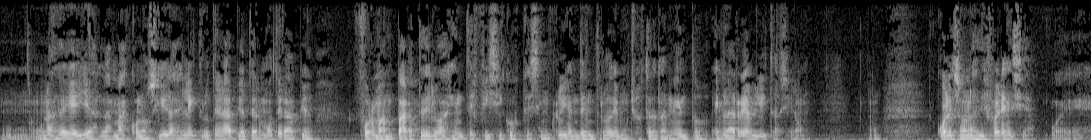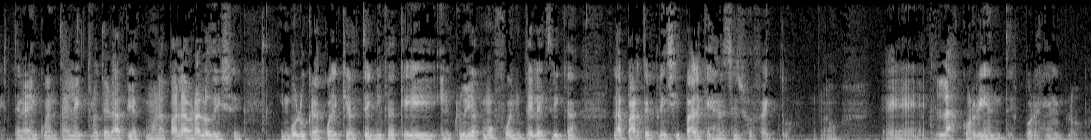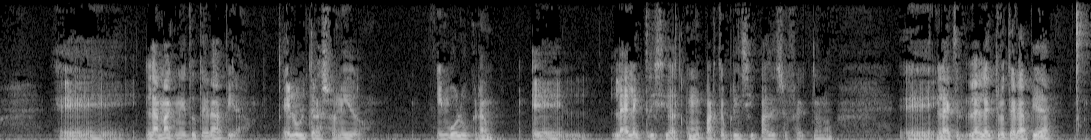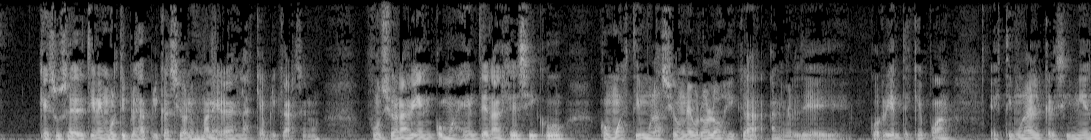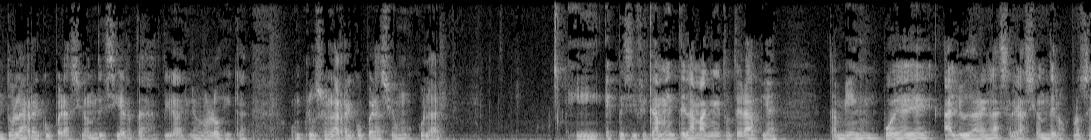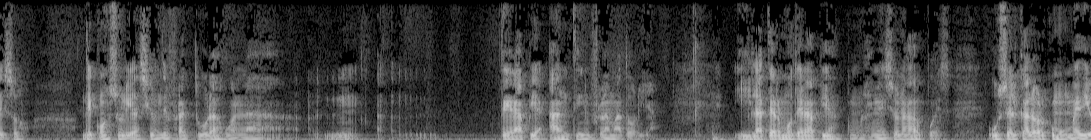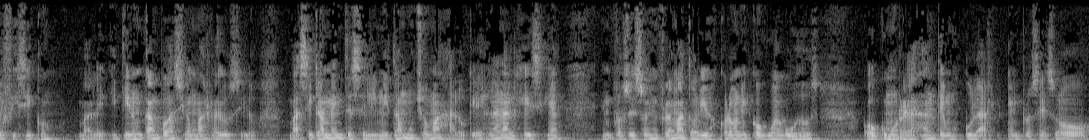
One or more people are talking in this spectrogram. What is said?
Mm, unas de ellas, las más conocidas, electroterapia, termoterapia, forman parte de los agentes físicos que se incluyen dentro de muchos tratamientos en la rehabilitación. ¿Cuáles son las diferencias? Pues tener en cuenta electroterapia, como la palabra lo dice, involucra cualquier técnica que incluya como fuente eléctrica la parte principal que ejerce su efecto. Eh, las corrientes, por ejemplo, eh, la magnetoterapia, el ultrasonido, involucran la electricidad como parte principal de su efecto. Eh, la, electroterapia ¿Qué sucede? Tiene múltiples aplicaciones y maneras en las que aplicarse. ¿no? Funciona bien como agente analgésico, como estimulación neurológica a nivel de corrientes que puedan estimular el crecimiento, la recuperación de ciertas actividades neurológicas o incluso en la recuperación muscular. Y específicamente la magnetoterapia también puede ayudar en la aceleración de los procesos de consolidación de fracturas o en la mm, terapia antiinflamatoria. Y la termoterapia, como les he mencionado, pues usa el calor como un medio físico, ¿vale? Y tiene un campo de acción más reducido. Básicamente se limita mucho más a lo que es la analgesia en procesos inflamatorios crónicos o agudos o como relajante muscular en procesos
